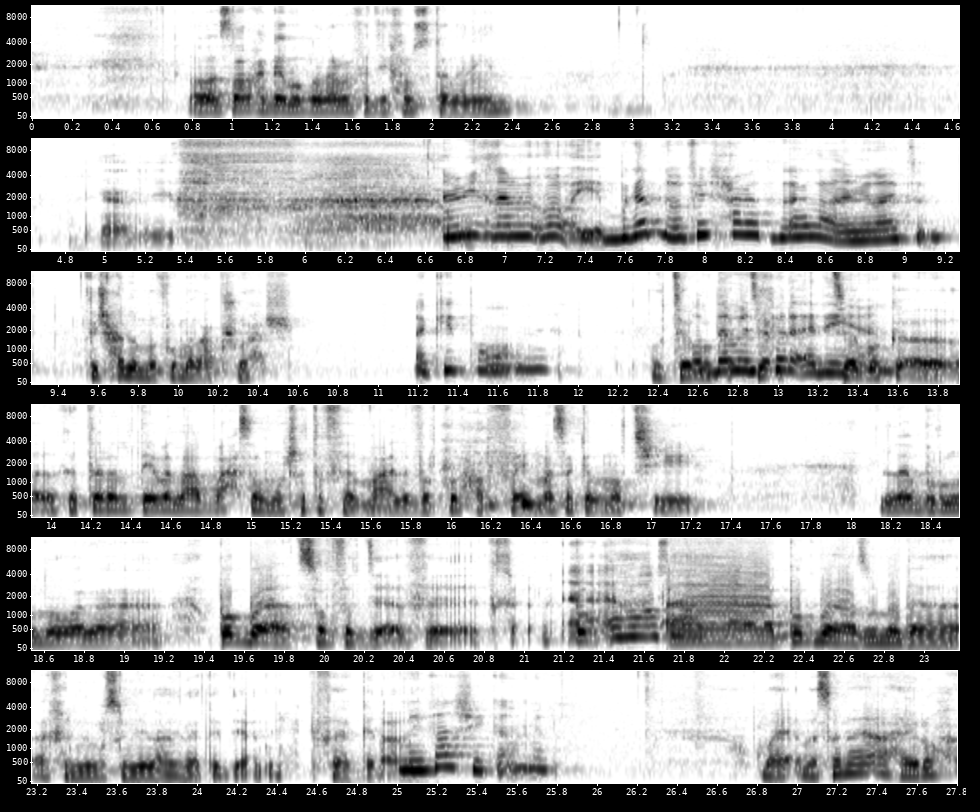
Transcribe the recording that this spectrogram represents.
هو صراحة جابوا جون رابع في الدقيقة 85 يعني يعني بجد ما فيش حاجة تتقال على يونايتد مفيش حد المفروض ما لعبش وحش. أكيد طبعا يعني. قدام الفرقة دي تياجو يعني. كتر تقريبا لعب أحسن ماتشاته مع ليفربول حرفيا. مسك الماتش إيه لا برونو ولا بوجبا اتصاب في آه، آه بوجبا أظن ده آخر موسم مع يونايتد يعني. كفاية كده. ما. ينفعش يكمل. بس أنا هيروح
